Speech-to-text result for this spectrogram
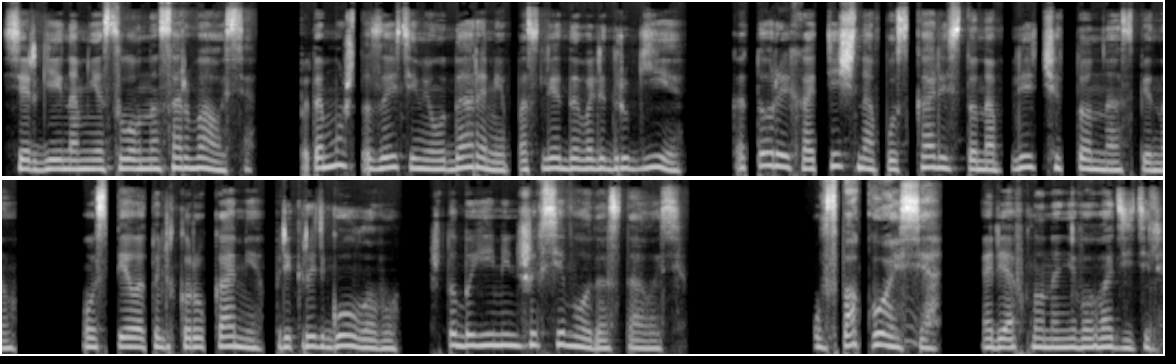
Сергей на мне словно сорвался, потому что за этими ударами последовали другие, которые хаотично опускались то на плечи, то на спину. Успела только руками прикрыть голову, чтобы ей меньше всего досталось. «Успокойся!» — рявкнул на него водитель.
